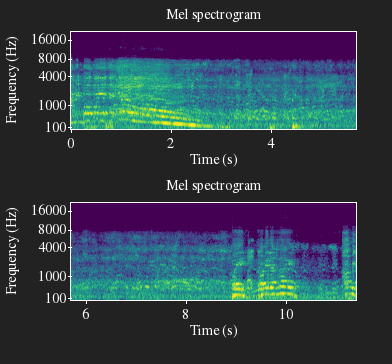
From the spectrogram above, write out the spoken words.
আমি বল। বাড়িয়েছে। ধনীদের নবী আমি।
